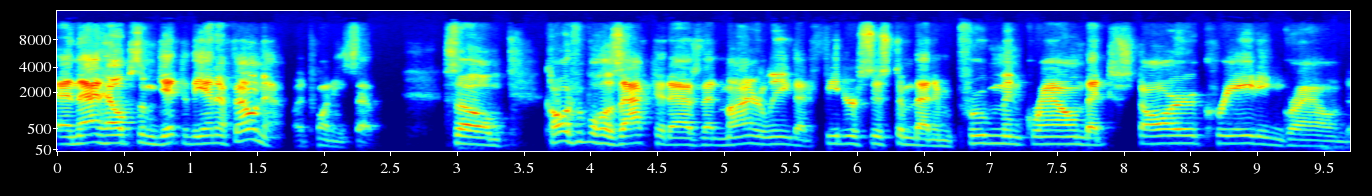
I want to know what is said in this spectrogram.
And that helps him get to the NFL now at 27. So college football has acted as that minor league, that feeder system, that improvement ground, that star creating ground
